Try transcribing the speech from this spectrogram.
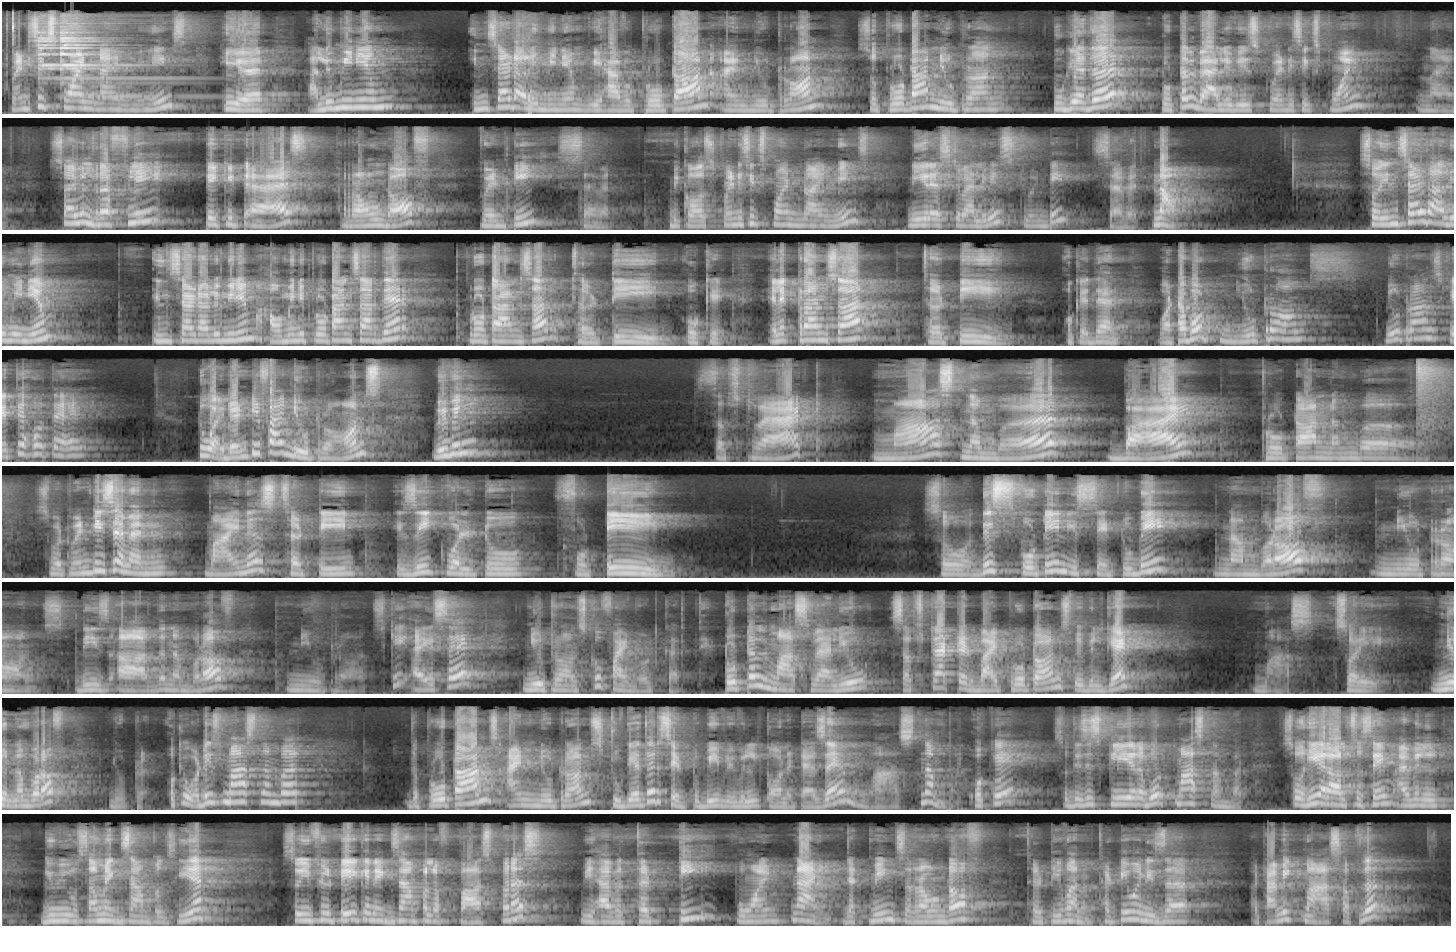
26.9 means here aluminium inside aluminium we have a proton and neutron. So proton neutron together total value is 26.9 so i will roughly take it as round of 27 because 26.9 means nearest value is 27. Now, so inside aluminium, inside aluminium how many protons are there? Protons are 13, okay. Electrons are 13, okay. Then what about neutrons? Neutrons kete hote hai? To identify neutrons, we will subtract mass number by proton number. So, 27 minus 13 is equal to 14. So, this 14 is said to be number of neutrons. These are the number of neutrons. कि ऐसे neutrons को find out करते Total mass value subtracted by protons we will get mass. Sorry, new number of neutron. Okay, what is mass number? the protons and neutrons together said to be we will call it as a mass number okay so this is clear about mass number so here also same i will give you some examples here so if you take an example of phosphorus we have a 30.9 that means round of 31 31 is the atomic mass of the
